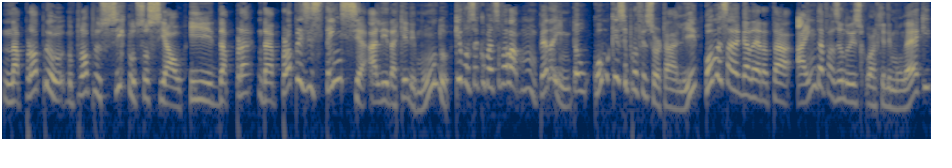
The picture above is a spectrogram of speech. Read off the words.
na próprio, no próprio ciclo social e da, pra, da própria existência ali daquele mundo, que você começa a falar, hum, peraí, então como que esse professor tá ali? Como essa galera tá ainda fazendo isso com aquele moleque?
